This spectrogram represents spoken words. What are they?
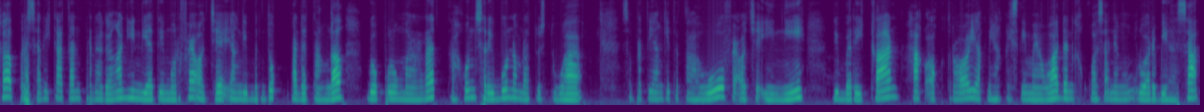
ke Perserikatan Perdagangan Hindia Timur VOC yang dibentuk pada tanggal 20 Maret tahun 1602. Seperti yang kita tahu, VOC ini diberikan hak oktroy yakni hak istimewa dan kekuasaan yang luar biasa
